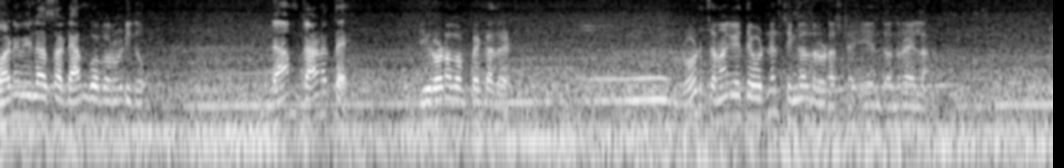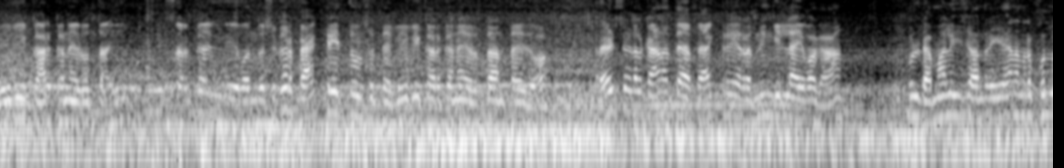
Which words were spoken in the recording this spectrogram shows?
ವಾಣಿವಿಲಾಸ ಡ್ಯಾಮ್ಗೆ ಹೋಗೋ ರೋಡ್ ಇದು. ಡ್ಯಾಮ್ ಕಾಣುತ್ತೆ. ಈ ರೋಡಲ್ಲಿ ಹೋಗ್ಬೇಕಾದ್ರೆ. ರೋಡ್ ಚೆನ್ನಾಗೈತೆ ಒಟ್ಟಿನಲ್ಲಿ ಸಿಂಗಲ್ ರೋಡ್ ಅಷ್ಟೇ, ಏನು ತೊಂದರೆ ಇಲ್ಲ. ವಿ ವಿ ಕಾರ್ಖಾನೆ ಇರುತ್ತಾ? ಸರ್ಕಲ್ ಒಂದು ಶುಗರ್ ಫ್ಯಾಕ್ಟ್ರಿ ಇತ್ತು ಅನಿಸುತ್ತೆ ವಿ ವಿ ಕಾರ್ಖಾನೆ ಇರುತ್ತಾ ಅಂತ ಇದು. ರೈಟ್ ಸೈಡಲ್ಲಿ ಕಾಣುತ್ತೆ, ಆ ಫ್ಯಾಕ್ಟ್ರಿ ರನ್ನಿಂಗ್ ಇಲ್ಲ ಇವಾಗ. ಫುಲ್ ಡೆಮಾಲಿಷ್ ಅಂದರೆ ಏನಂದ್ರೆ ಫುಲ್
